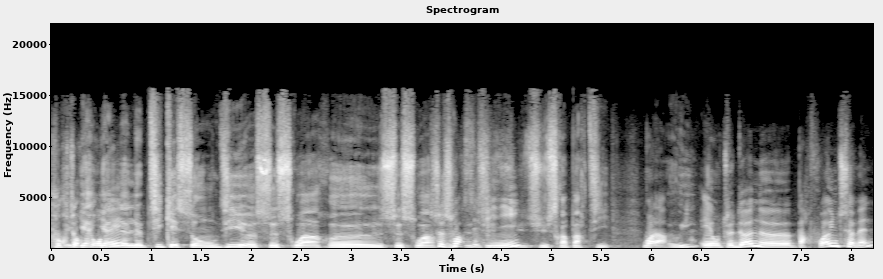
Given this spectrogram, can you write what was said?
pour te a- il y a retourner. le petit caisson. On dit euh, ce soir, ce soir, Ce soir, c'est fini. Tu, tu seras parti. Voilà. Oui. Et on te donne parfois une semaine,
